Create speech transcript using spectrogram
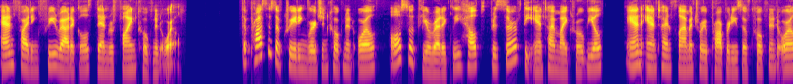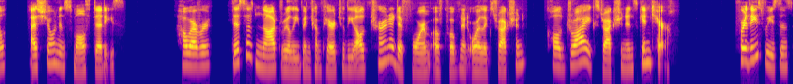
and fighting free radicals than refined coconut oil. The process of creating virgin coconut oil also theoretically helps preserve the antimicrobial and anti inflammatory properties of coconut oil, as shown in small studies. However, this has not really been compared to the alternative form of coconut oil extraction called dry extraction in skincare. For these reasons,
